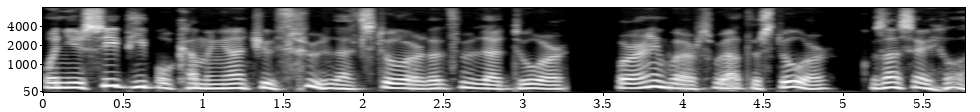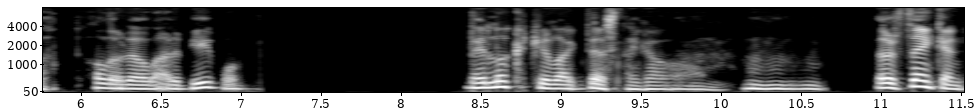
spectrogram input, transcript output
when you see people coming at you through that store, through that door, or anywhere throughout the store, because I say hello, hello to a lot of people, they look at you like this and they go, oh, mm-hmm. they're thinking,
